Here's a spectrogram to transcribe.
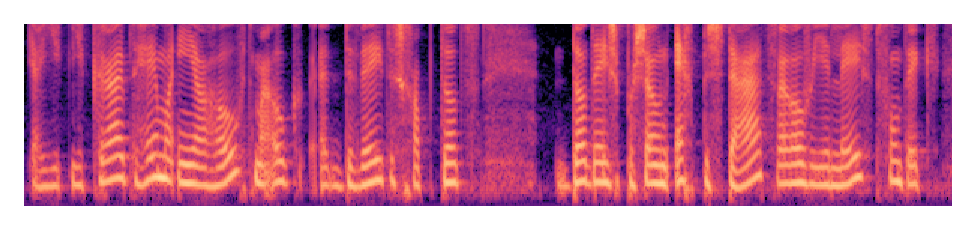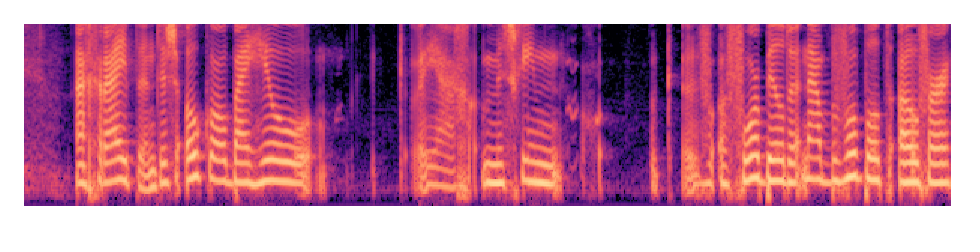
ja, je, je kruipt helemaal in jouw hoofd, maar ook eh, de wetenschap dat, dat deze persoon echt bestaat, waarover je leest, vond ik aangrijpend. Dus ook al bij heel, ja, misschien voorbeelden, nou bijvoorbeeld over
